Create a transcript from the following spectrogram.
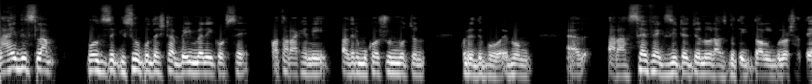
নাহিদ ইসলাম বলতেছে, কিছু উপদেষ্টা বেইমানি করছে, কথা রাখেনি, তাদের মুখোশ উন্মোচন করে দেব এবং তারা সেফ এক্সিটের জন্য রাজনৈতিক দলগুলোর সাথে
